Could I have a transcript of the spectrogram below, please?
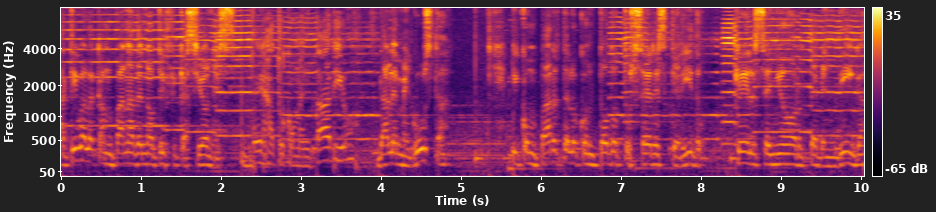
Activa la campana de notificaciones. Deja tu comentario. Dale me gusta. Y compártelo con todos tus seres queridos. Que el Señor te bendiga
